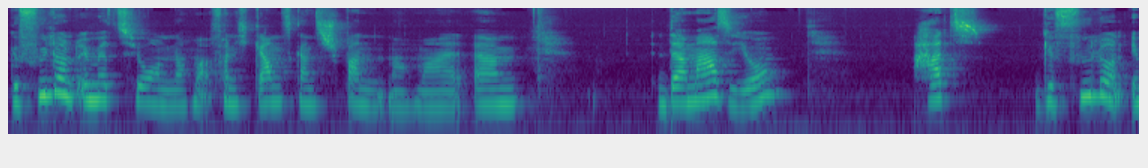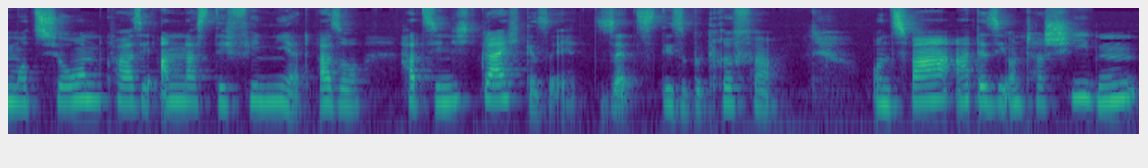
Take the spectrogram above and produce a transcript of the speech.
Gefühle und Emotionen nochmal, fand ich ganz, ganz spannend nochmal. Ähm, Damasio hat Gefühle und Emotionen quasi anders definiert. Also hat sie nicht gleichgesetzt, diese Begriffe. Und zwar hat er sie unterschieden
